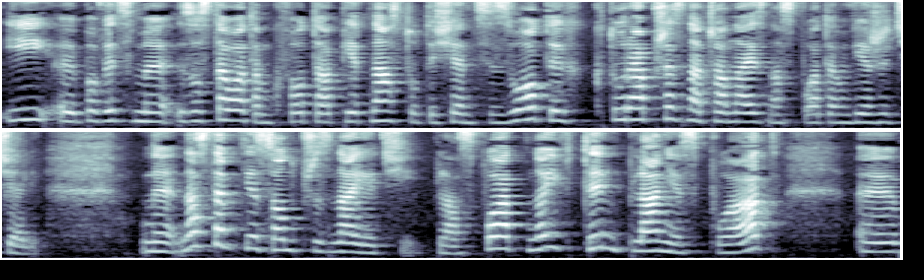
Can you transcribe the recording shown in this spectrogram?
i y, powiedzmy została tam kwota 15 tysięcy złotych, która przeznaczana jest na spłatę wierzycieli. Y, Następnie sąd przyznaje Ci plan spłat, no i w tym planie spłat y,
